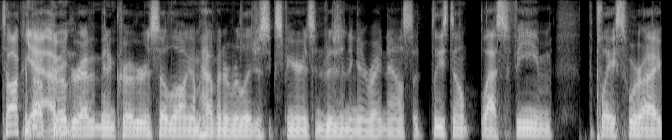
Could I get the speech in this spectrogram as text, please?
Talk Yeah, about I Kroger. mean- I haven't been in Kroger in so long. I'm having a religious experience envisioning it right now. So please don't blaspheme the place where I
